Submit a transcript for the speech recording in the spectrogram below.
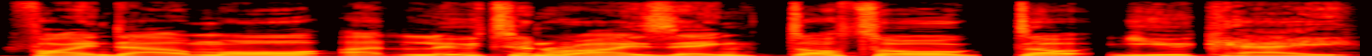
Find out more at lutonrising.org.uk.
